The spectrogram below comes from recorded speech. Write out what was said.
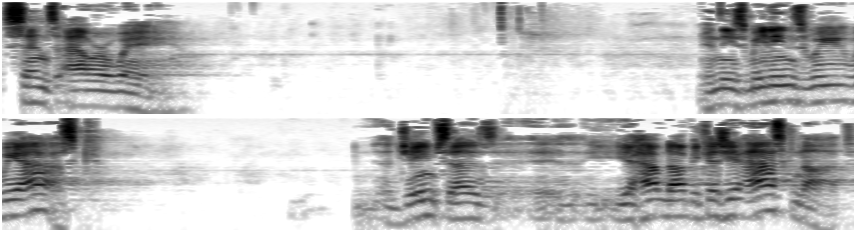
sends our way. In these meetings, we, we ask, James says, You have not because you ask not,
